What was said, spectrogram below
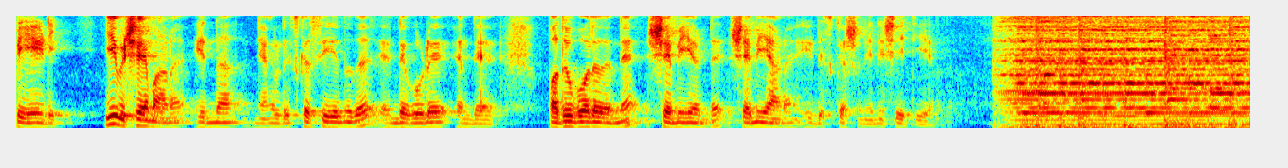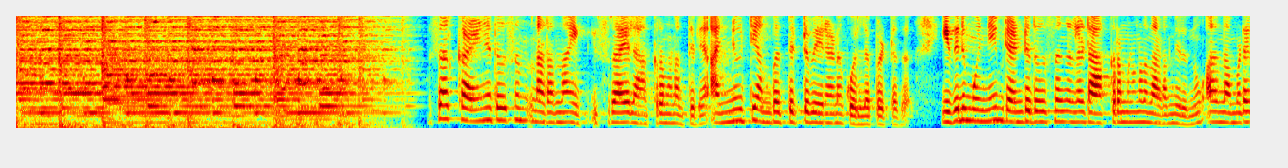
പേടി. ഈ വിഷയമാണ് ഇന്ന് ഞങ്ങൾ ഡിസ്കസ് ചെയ്യുന്നത്. എന്റെ കൂടെ എന്റെ പതിവ് പോലെ തന്നെ ഷെമിയുണ്ട്. ഷെമിയാണ് ഈ ഡിസ്കഷൻ ഇനിഷ്യേറ്റ് ചെയ്യുന്നത്. സാർ കഴിഞ്ഞ ദിവസം നടന്ന ഇസ്രായേൽ ആക്രമണത്തിൽ അഞ്ഞൂറ്റി അമ്പത്തെട്ട് പേരാണ് കൊല്ലപ്പെട്ടത്. ഇതിനു മുന്നേയും രണ്ട് ദിവസങ്ങളിലായിട്ട് ആക്രമണങ്ങൾ നടന്നിരുന്നു. അത് നമ്മുടെ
